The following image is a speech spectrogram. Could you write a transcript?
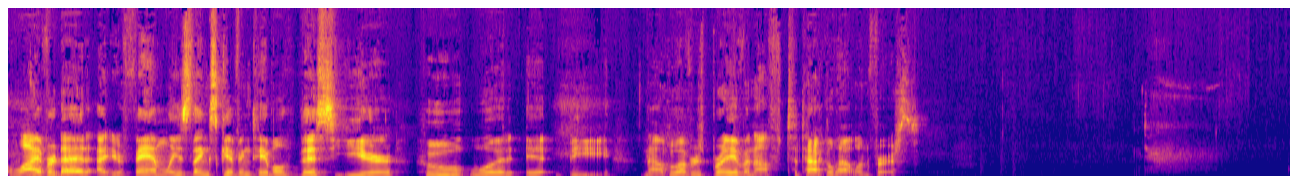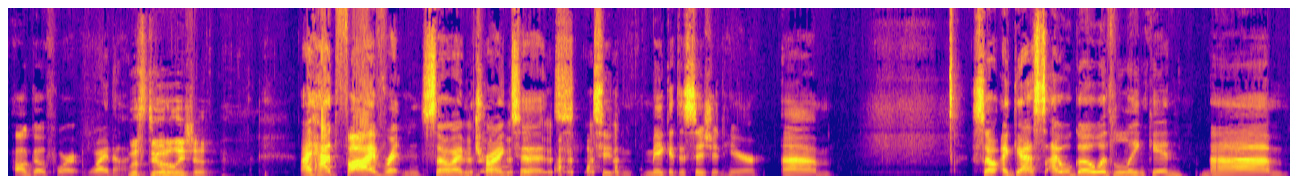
alive or dead, at your family's Thanksgiving table this year, who would it be? Now, whoever's brave enough to tackle that one first. I'll go for it. Why not? Let's do it, Alycia. I had five written, so I'm trying to to make a decision here. Um, so I guess I will go with Lincoln um,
